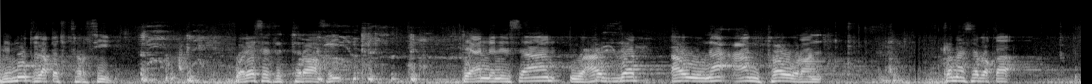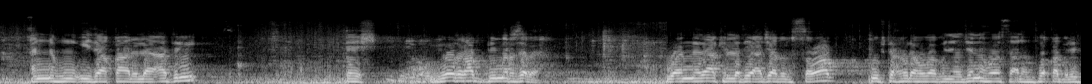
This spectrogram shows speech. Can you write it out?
لمطلق الترتيب. وليست التراخي لأن الإنسان يعذب أو نعم فورا. كما سبق أنه إذا قال لا أدري إيش؟ يضرب بمرزبة وأن ذاك الذي أجاب بالصواب يفتح له باب من الجنة ويسعى له في قبره.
